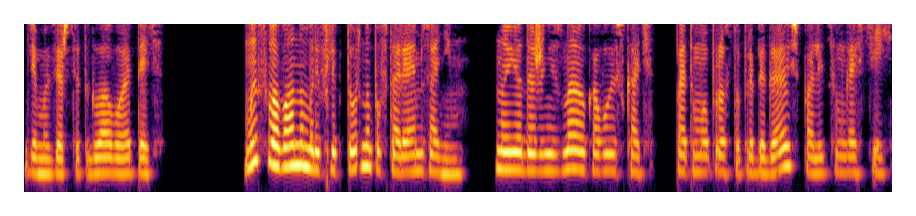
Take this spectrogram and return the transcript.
Дима вертит головой опять. Мы с Вованом рефлекторно повторяем за ним. Но я даже не знаю, кого искать, поэтому просто пробегаюсь по лицам гостей.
